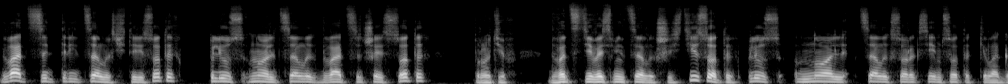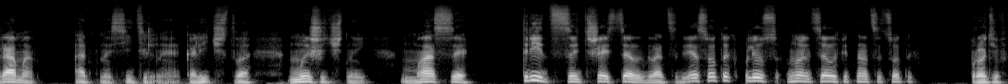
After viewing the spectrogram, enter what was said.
23,4 плюс 0,26 против 28,6 плюс 0,47 килограмма. Относительное количество мышечной массы 36,22 плюс 0,15 против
